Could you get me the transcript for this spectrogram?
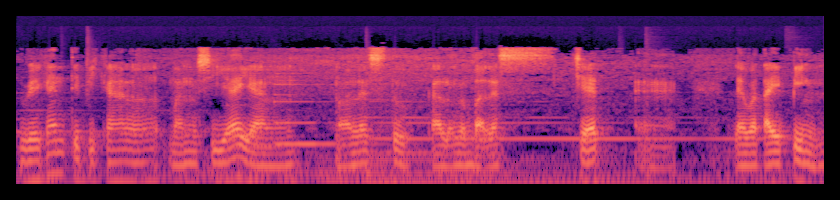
gue kan tipikal manusia yang males tuh kalau ngebales chat eh, lewat typing.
